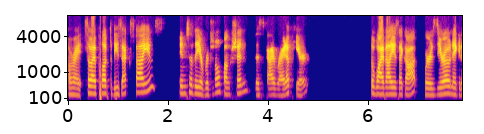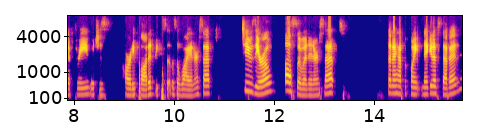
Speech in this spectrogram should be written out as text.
All right, so I plugged these x values into the original function, this guy right up here. The y values I got were 0, negative 3, which is already plotted because it was a y-intercept, 2, 0, also an intercept, then I have the point negative 7,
